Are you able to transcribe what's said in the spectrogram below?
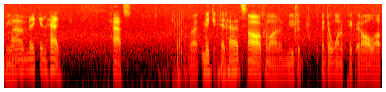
I mean, I'm making head. hats. What? Making head hats. Oh, come on. I need to. I don't want to pick it all up.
